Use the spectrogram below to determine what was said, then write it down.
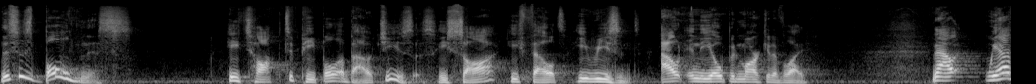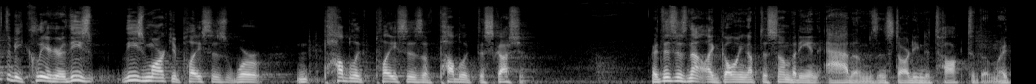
this is boldness. He talked to people about Jesus. He saw, he felt, he reasoned out in the open market of life. Now, we have to be clear here. These, these marketplaces were public places of public discussion. Right? This is not like going up to somebody in Adams and starting to talk to them. Right?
